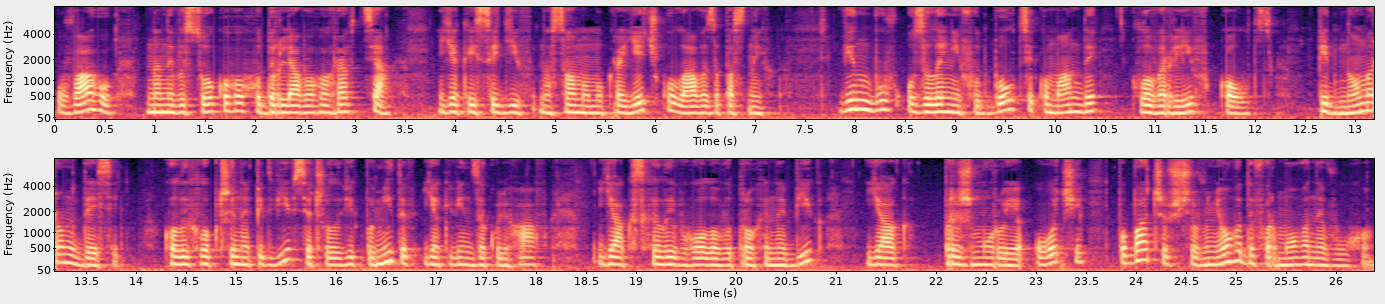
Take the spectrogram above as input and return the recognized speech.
увагу на невисокого худорлявого гравця, який сидів на самому краєчку лави запасних. Він був у зеленій футболці команди Кловерлів Колдс під номером 10. Коли хлопчина підвівся, чоловік помітив, як він закульгав, як схилив голову трохи на бік, як прижмурує очі, побачив, що в нього деформоване вухо.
